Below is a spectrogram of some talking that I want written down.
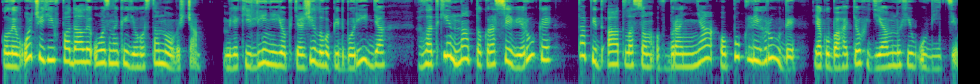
коли в очі їй впадали ознаки його становища, м'які лінії обтяжілого підборіддя, гладкі надто красиві руки та під атласом вбрання опуклі груди, як у багатьох євнухів у віці.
